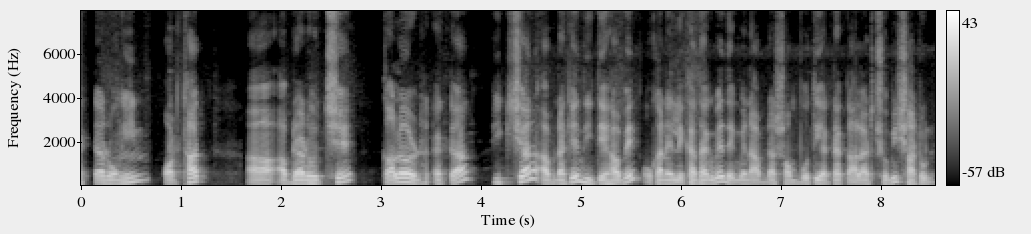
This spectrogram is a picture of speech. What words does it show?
একটা রঙিন, অর্থাৎ আপনার হচ্ছে কালার একটা পিকচার আপনাকে দিতে হবে। ওখানে লেখা থাকবে, দেখবেন আপনার সম্পত্তি একটা কালার ছবি সাঁটুন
